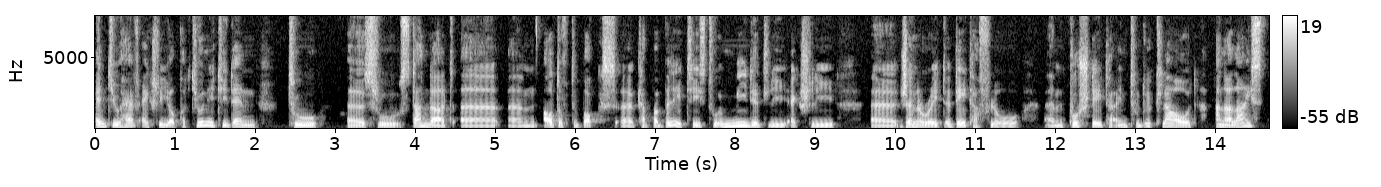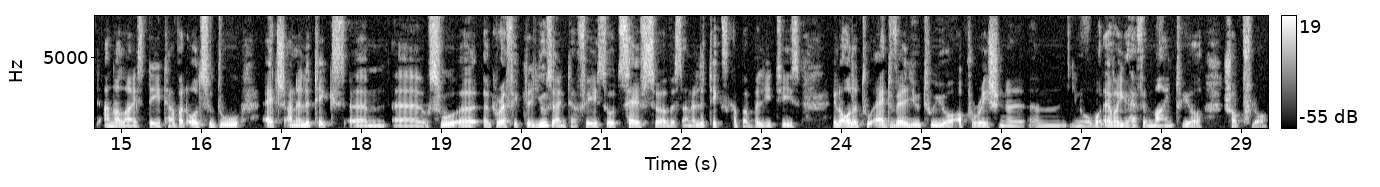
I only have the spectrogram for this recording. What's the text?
and you have actually the opportunity then to through standard um, out of the box capabilities to immediately actually generate a data flow um, push data into the cloud, analyze analyze data, but also do edge analytics um, uh, through a, a, graphical user interface, so self-service analytics capabilities, in order to add value to your operational, um, you know, whatever you have in mind to your shop floor.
